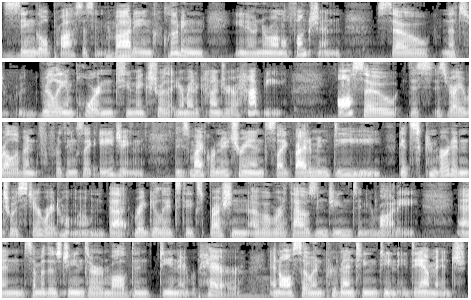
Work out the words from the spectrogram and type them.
single process in your mm-hmm. body, including, you know, neuronal function. So that's really important to make sure that your mitochondria are happy. Also, this is very relevant for things like aging. These micronutrients, like vitamin D, gets converted into a steroid hormone that regulates the expression of over a thousand genes in your body. And some of those genes are involved in DNA repair and also in preventing DNA damage.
